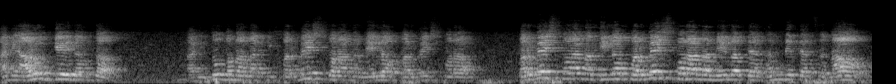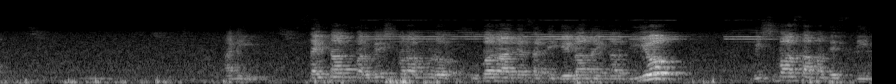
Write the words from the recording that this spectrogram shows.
आणि आरोग्यही नव्हतं. आणि तो म्हणाला की परमेश्वरानं नेलं परमेश्वरा परमेश्वरानं दिलं परमेश्वरानं नेलं त्या धन्य त्याचं नाव. आणि सैतान परमेश्वरापुढं उभं राहण्यासाठी गेला नाही. कारण योग विश्वासामध्ये स्थिर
